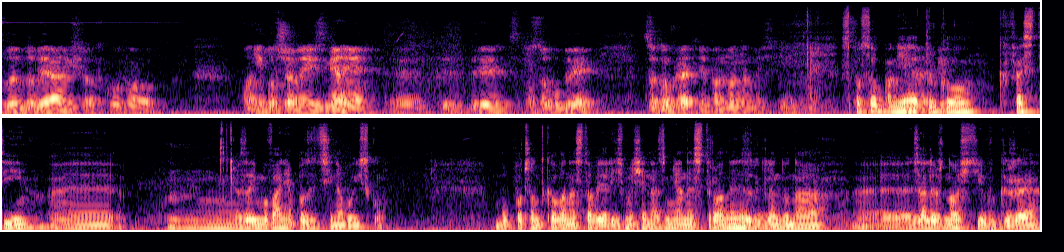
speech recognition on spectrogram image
złym dobieraniu środków, o, o niepotrzebnej zmianie g- gry, sposobu gry. Co konkretnie Pan ma na myśli? Sposobu nie, tylko kwestii y, zajmowania pozycji na boisku. Bo początkowo nastawialiśmy się na zmianę strony ze względu na e, zależności w grze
